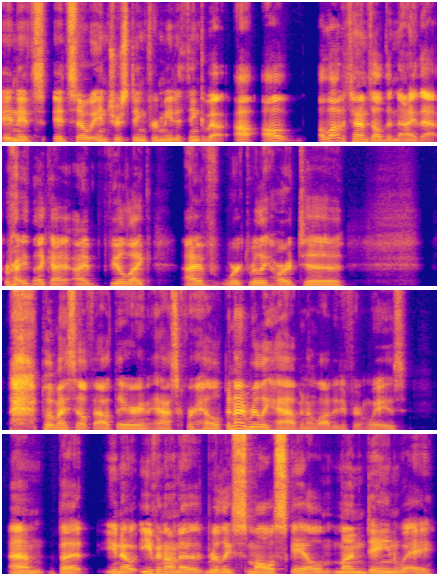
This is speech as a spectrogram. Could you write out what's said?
and it's it's so interesting for me to think about. I'll, I'll a lot of times I'll deny that, right? Like I I feel like I've worked really hard to put myself out there and ask for help, and I really have in a lot of different ways. Um, but you know, even on a really small scale, mundane way,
